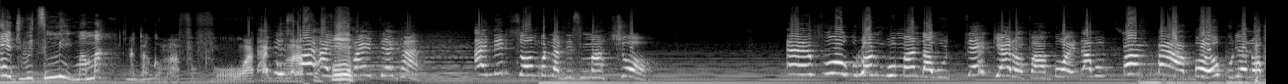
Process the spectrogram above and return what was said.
age with me, Mama. Atagoma fufu, That is atagoma why I fufu. invited her. I need somebody that is mature. A full-grown woman that will take care of her boy, that will pamper her boy. Oh, could you not?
